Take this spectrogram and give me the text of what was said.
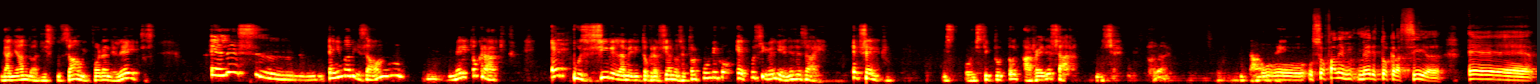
ganhando a discussão e foram eleitos eles têm uma visão meritocrática. É possível a meritocracia no setor público? É possível e é necessária. Exemplo, o Instituto, a rede Sara. O, o senhor fala em meritocracia. É,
